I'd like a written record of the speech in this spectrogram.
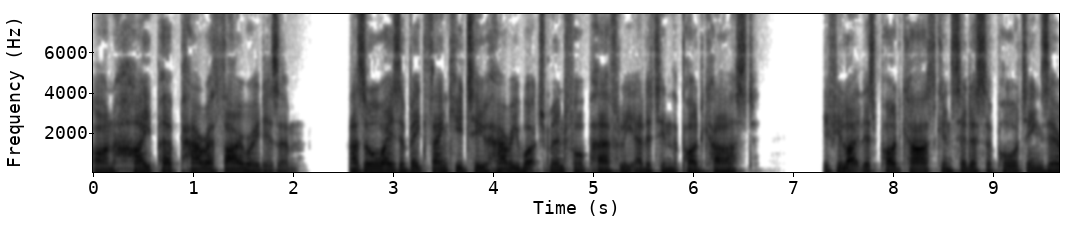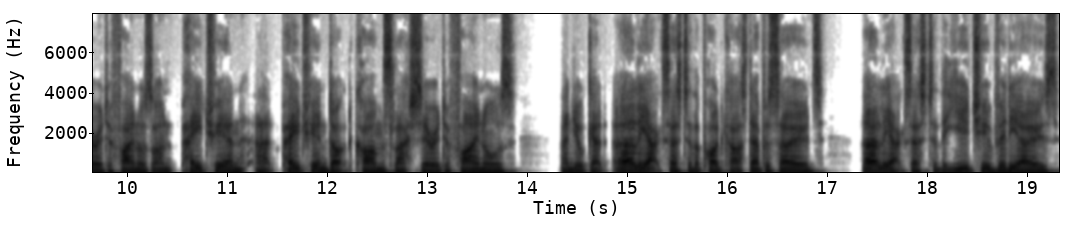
on hyperparathyroidism. As always, a big thank you to Harry Watchman for perfectly editing the podcast. If you like this podcast, consider supporting Zero to Finals on Patreon at patreon.com slash zero to finals, and you'll get early access to the podcast episodes, early access to the YouTube videos,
